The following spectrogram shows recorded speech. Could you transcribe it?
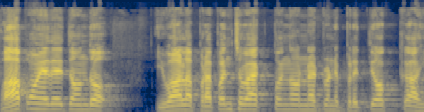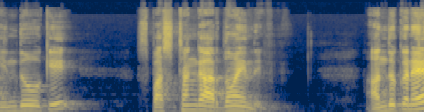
పాపం ఏదైతే ఉందో ఇవాళ ప్రపంచవ్యాప్తంగా ఉన్నటువంటి ప్రతి ఒక్క హిందువుకి స్పష్టంగా అర్థమైంది. అందుకనే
